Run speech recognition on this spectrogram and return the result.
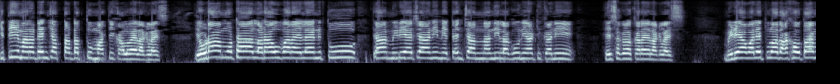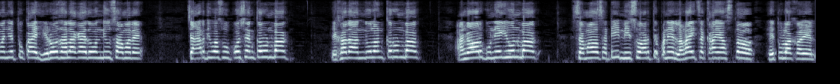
किती मराठ्यांच्या ताटात तू माती कालवायला लागलायस. एवढा मोठा लढा उभा राहिलाय आणि तू त्या मीडियाच्या आणि नेत्यांच्या नांदी लागून या ठिकाणी हे सगळं करायला लागलायस. मीडियावाले तुला दाखवताय म्हणजे तू काय हिरो झाला काय दोन दिवसामध्ये? चार दिवस उपोषण करून बघ. एखादं आंदोलन करून बघ. अंगावर गुन्हे घेऊन बघ. समाजासाठी निस्वार्थपणे लढायचं काय असतं हे तुला कळेल.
